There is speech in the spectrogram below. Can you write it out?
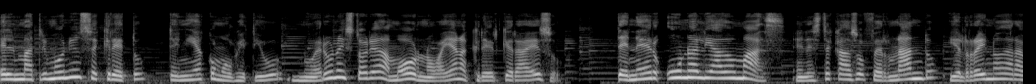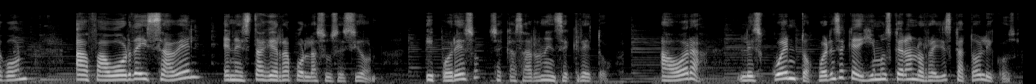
El matrimonio en secreto tenía como objetivo, no era una historia de amor, no vayan a creer que era eso, tener un aliado más, en este caso Fernando y el reino de Aragón, a favor de Isabel en esta guerra por la sucesión. Y por eso se casaron en secreto. Ahora, les cuento, acuérdense que dijimos que eran los reyes católicos.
